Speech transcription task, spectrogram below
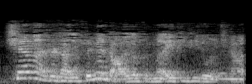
千万市场你随便找一个什么 APP 都有千万。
